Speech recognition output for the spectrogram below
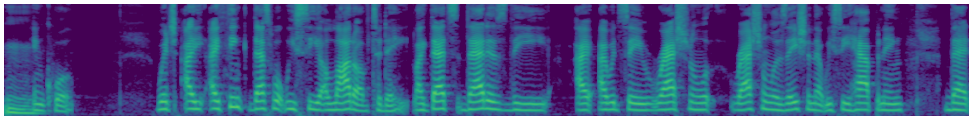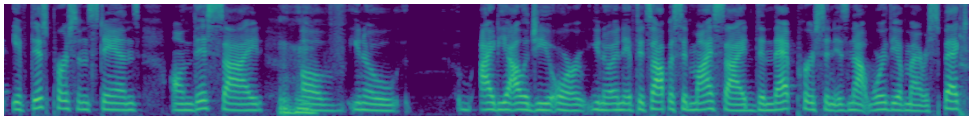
end quote which I, I think that's what we see a lot of today. Like that's that is the I, I would say rational rationalization that we see happening that if this person stands on this side of, you know, ideology or you know and if it's opposite my side then that person is not worthy of my respect.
